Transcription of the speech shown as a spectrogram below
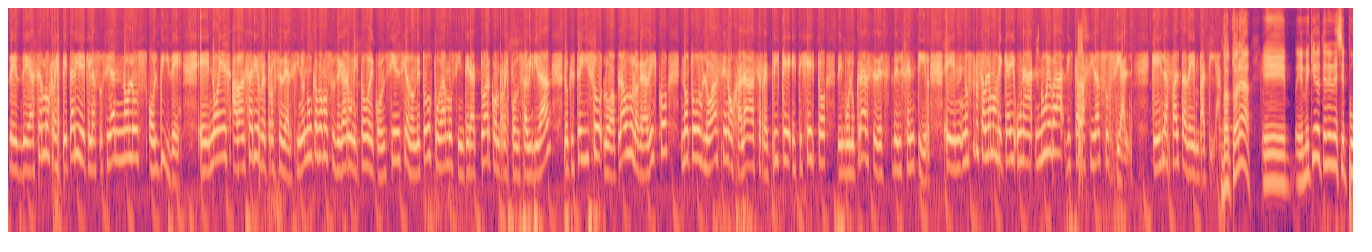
de, hacerlos respetar y de que la sociedad no los olvide. Eh, no es avanzar y retroceder, sino nunca vamos a llegar a un estado de conciencia donde todos podamos interactuar con responsabilidad. Lo que usted hizo, lo aplaudo, lo agradezco. No todos lo hacen, ojalá se replique este gesto de involucrarse, del, sentir. Eh, nosotros hablamos de que hay una nueva discapacidad social, que es la falta de empatía. Doctora, me quiero detener en ese punto,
